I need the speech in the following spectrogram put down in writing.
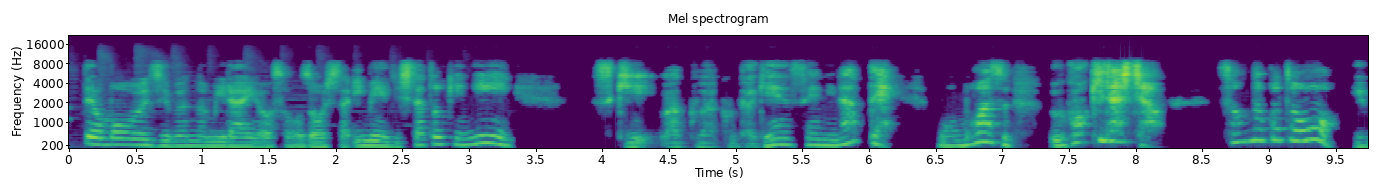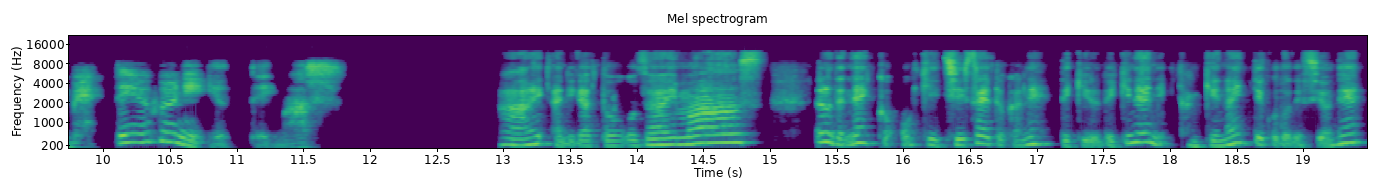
って思う自分の未来を想像した、イメージしたときに、好き、ワクワクが源泉になって、思わず動き出しちゃう。そんなことを夢っていうふうに言っています。はい、ありがとうございます。なのでね、こう大きい小さいとかね、できるできないに関係ないっていうことですよね。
